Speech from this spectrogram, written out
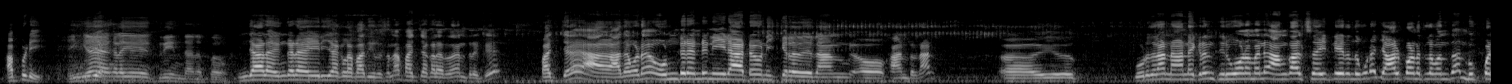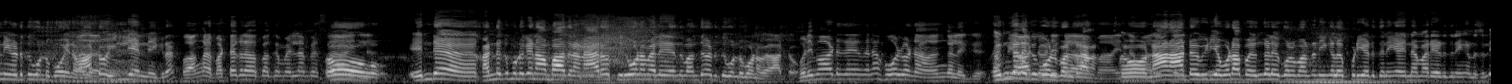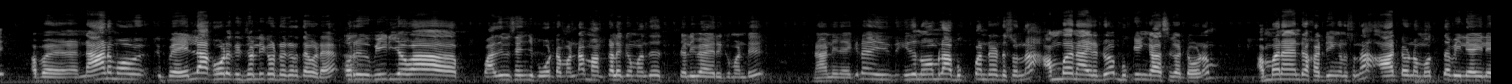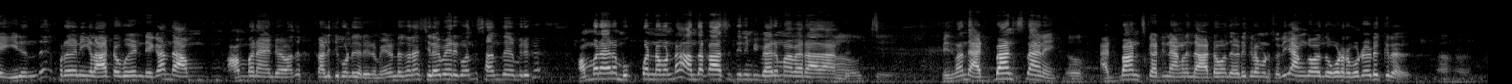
அப்படி. இங்க எங்களுக்கு கிரீன் தானே இப்போ. இந்தியாவில் எங்கட ஏரியாக்களை பார்த்தீங்கன்னு சொன்னால் பச்சை கலர் தான் இருக்கு. பச்சை அதை விட ஒன்று ரெண்டு நீல ஆட்டோ நிற்கிறது நான் காண்றேன் கூடுதலாக நான் நினைக்கிறேன் திருவோணமலை அங்காள் சைட்ல இருந்து கூட யாழ்ப்பாணத்தில் வந்து தான் புக் பண்ணி எடுத்து கொண்டு போயினோம் ஆட்டோ இல்லைன்னு நினைக்கிறேன். அங்க மட்டக்கள பக்கம் எல்லாம் ஓ எந்த கண்ணுக்கு முன்னுக்கே நான் பார்த்துறேன் யாரோ திருவோணமலையிலேருந்து வந்து எடுத்து கொண்டு போனவ ஆட்டோ வெளி மாவட்டத்துல ஹோல் பண்ணாங்க எங்களுக்கு எங்களுக்கு கால் பண்றாங்க ஓ நான் ஆட்டோ வீடியோ கூட அப்போ எங்களுக்கு கால் பண்றேன் நீங்கள் எப்படி எடுத்தீங்க என்ன மாதிரி எடுத்தீங்கன்னு சொல்லி அப்போ நானும் இப்போ எல்லா கோளுக்கும் சொல்லி கொண்டிருக்கிறத விட ஒரு வீடியோவா பதிவு செஞ்சு போட்டோம்னா மக்களுக்கு வந்து தெளிவாக இருக்குமெண்டு நான் நினைக்கிறேன் இது இது நார்மலாக புக் பண்ணுறேன்னு சொன்னால் ஐம்பதாயிரம் ரூபா புக்கிங் காசு கட்டணும் ஐம்பதாயிரம் ரூபா கட்டிங்கன்னு சொன்னால் ஆட்டோட மொத்த விலையில இருந்து பிறகு நீங்கள் ஆட்டோ வேண்டிய அந்த ஐம்பதாயிரம் ரூபா வந்து கழிச்சு கொண்டு தரணும் என்ன சொன்னால் சில பேருக்கு வந்து சந்தேகம் இருக்கு. ஐம்பதாயிரம் புக் பண்ணோம்னா அந்த காசு திரும்பி வருமா வராதான் இது வந்து அட்வான்ஸ் தானே. அட்வான்ஸ் கட்டி நாங்கள் இந்த ஆட்டோ வந்து எடுக்கிறோம்னு சொல்லி அங்கே வந்து ஆர்டர் போட்டு எடுக்கிறது.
